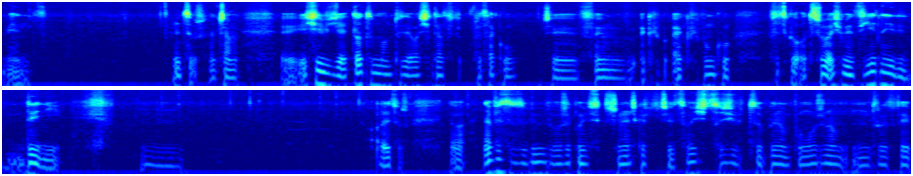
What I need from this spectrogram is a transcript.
więc więc cóż, zaczynamy. Y, jeśli widzicie to, co mam tutaj właśnie teraz w plecaku, czy w swoim ekwip ekwipunku, wszystko otrzymaliśmy z jednej dyni. Mm. Ale cóż, Dobra, najpierw zrobimy może jakąś skrzyneczkę czy coś, coś co by nam pomoże nam mm, trochę tutaj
